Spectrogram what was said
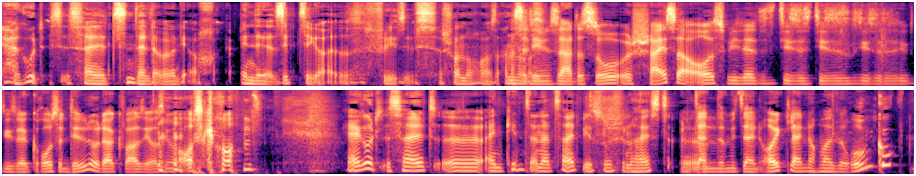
Ja, gut, es ist halt, sind halt aber die auch Ende der 70er, also für die ist das schon noch was anderes. Außerdem sah das so scheiße aus, wie der, dieses, dieses, diese, dieser große Dildo da quasi aus ihm rauskommt. Ja, gut, ist halt äh, ein Kind seiner Zeit, wie es so schön heißt. Äh, Dann so mit seinen Äuglein nochmal so rumguckt.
